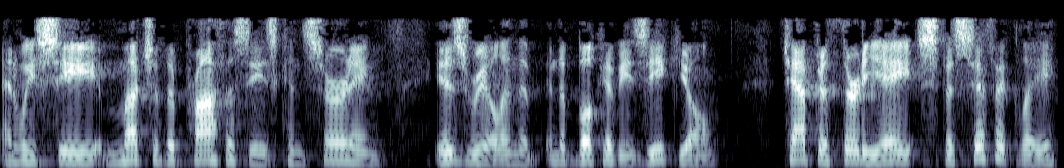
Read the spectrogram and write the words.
And we see much of the prophecies concerning Israel in the, in the book of Ezekiel, chapter 38 specifically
